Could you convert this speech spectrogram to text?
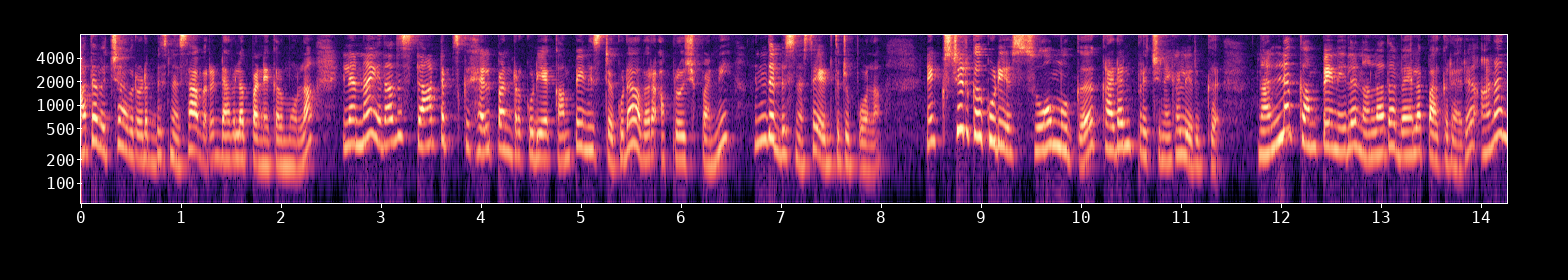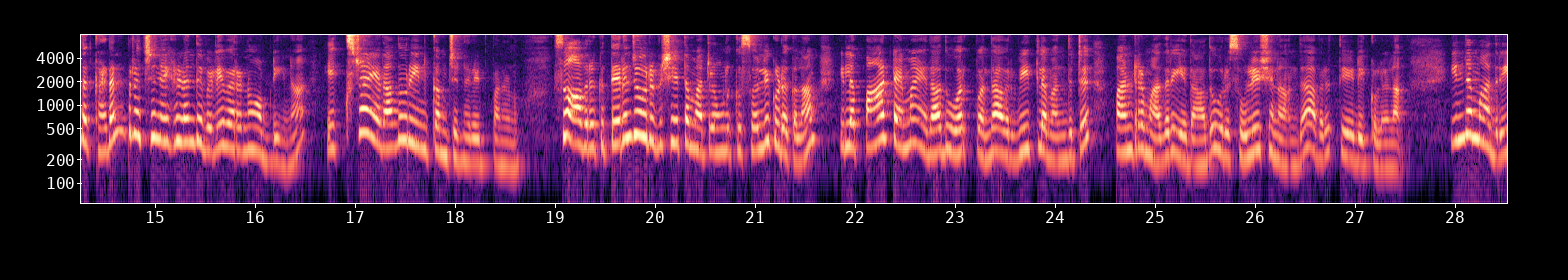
அதை வச்சு அவரோட பிஸ்னஸை அவர் டெவலப் பண்ணிக்கிற மூலம். இல்லைன்னா ஏதாவது ஸ்டார்ட் அப்ஸ்க்கு ஹெல்ப் பண்ணுறக்கூடிய கம்பெனிஸ்ட்டை கூட அவர் அப்ரோச் பண்ணி இந்த பிஸ்னஸை எடுத்துகிட்டு போகலாம். நெக்ஸ்ட் இருக்கக்கூடிய சோமுக்கு கடன் பிரச்சனைகள் இருக்குது நல்ல கம்பெனியில் நல்லா தான் வேலை பார்க்குறாரு. ஆனால் அந்த கடன் பிரச்சனைகள்லேருந்து வெளிவரணும் அப்படின்னா எக்ஸ்ட்ரா ஏதாவது ஒரு இன்கம் ஜெனரேட் பண்ணணும். ஸோ அவருக்கு தெரிஞ்ச ஒரு விஷயத்த மற்றவங்களுக்கு சொல்லிக் கொடுக்கலாம். இல்லை பார்ட் டைமாக ஏதாவது ஒர்க் வந்து அவர் வீட்டில் வந்துட்டு பண்ணுற மாதிரி ஏதாவது ஒரு சொல்யூஷனை வந்து அவர் தேடிக்கொள்ளலாம் இந்த மாதிரி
